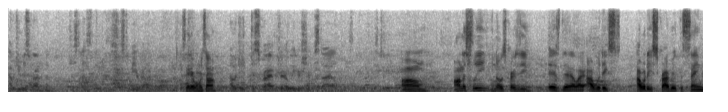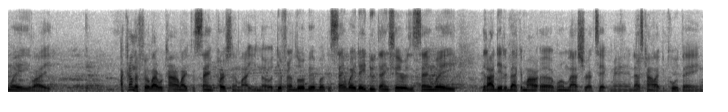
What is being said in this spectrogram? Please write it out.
How would you describe them, just as leaders, just to be around? Say that one more time. How would you describe their leadership style? Um, honestly, you know what's crazy is that like I would ex- I would describe it the same way like I kind of feel like we're kind of like the same person, like you know, different a little bit, but the same way they do things here is the same way that I did it back in my uh, room last year at Tech, man. And that's kind of like the cool thing,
